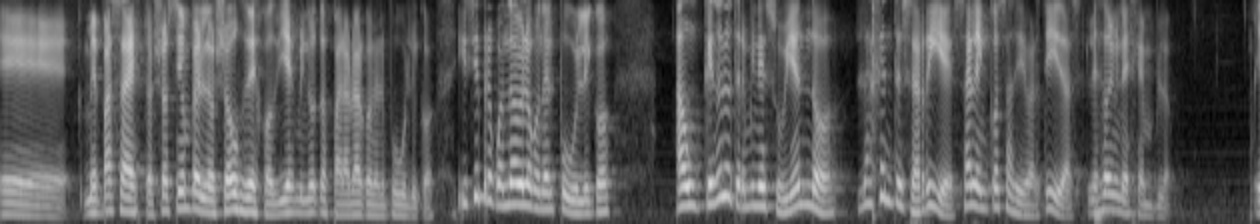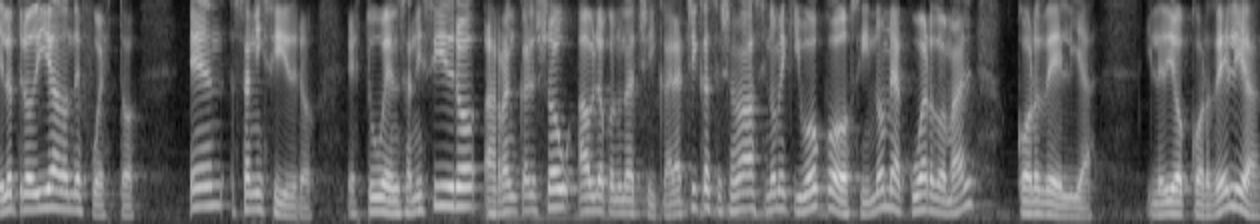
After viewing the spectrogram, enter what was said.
Eh, me pasa esto, yo siempre en los shows dejo 10 minutos para hablar con el público. Y siempre cuando hablo con el público, aunque no lo termine subiendo, la gente se ríe, salen cosas divertidas. Les doy un ejemplo. El otro día, ¿dónde fue esto? En San Isidro. Estuve en San Isidro, arranca el show, hablo con una chica. La chica se llamaba, si no me equivoco, o si no me acuerdo mal, Cordelia. Y le digo, ¿Cordelia?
